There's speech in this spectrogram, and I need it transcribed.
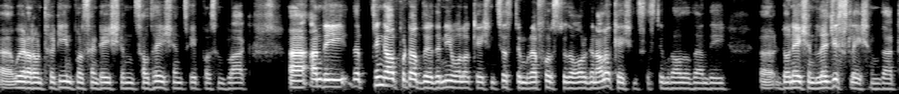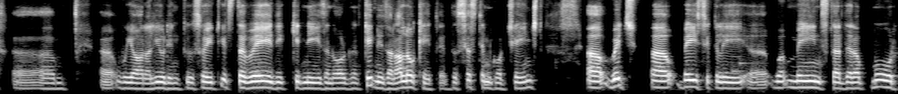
uh, were around 13% Asian, South Asians, 8% Black. Uh, and the, the thing I'll put up there, the new allocation system refers to the organ allocation system rather than the uh, donation legislation that uh, um, uh, we are alluding to. So it, it's the way the kidneys and organ kidneys are allocated. The system got changed, uh, which uh, basically means that there are more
